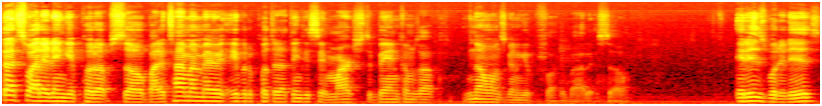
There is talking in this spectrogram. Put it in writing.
that's why they didn't get put up. So by the time I'm able to put that, I think they say March the band comes up. No one's gonna give a fuck about it. So it is what it is.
